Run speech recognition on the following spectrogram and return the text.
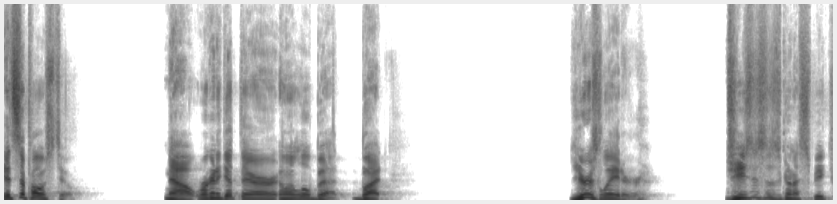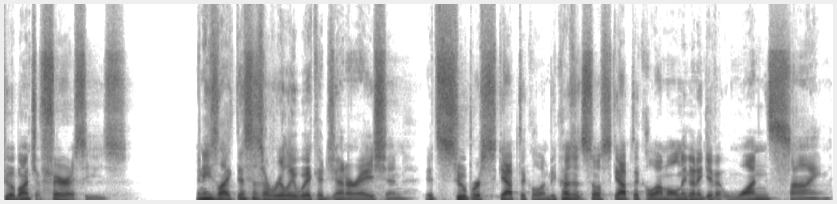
It's supposed to. Now, we're going to get there in a little bit, but years later, Jesus is going to speak to a bunch of Pharisees. And he's like, This is a really wicked generation. It's super skeptical. And because it's so skeptical, I'm only going to give it one sign.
